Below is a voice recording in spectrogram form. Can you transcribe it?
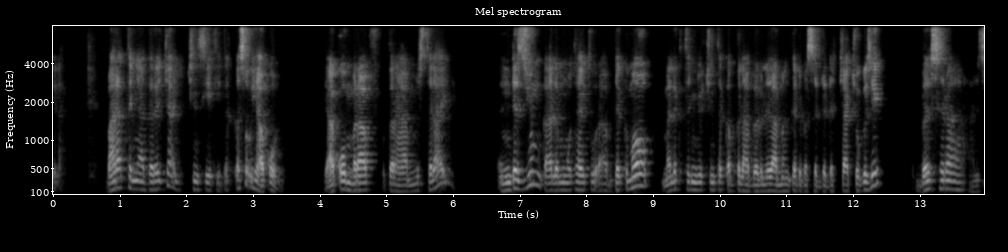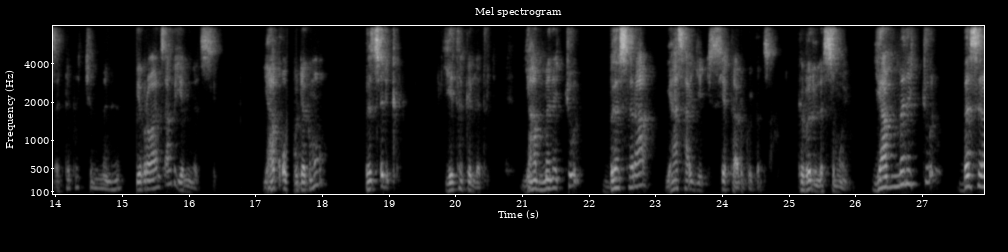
ይላል። በአራተኛ ደረጃ ይችን ሴት የጠቀሰው ያዕቆብ ያዕቆብ ምዕራፍ ቁጥር 25 ላይ እንደዚሁም ጋለሞታይቱ ራብ ደግሞ መልእክተኞችን ተቀብላ በሌላ መንገድ በሰደደቻቸው ጊዜ በስራ አልጸደቀችም ምን የዕብራውያን ጻፍ የእምነት ሴት። ያዕቆብ ደግሞ በጽድቅ የተገለጠች ያመነችውን በስራ ያሳየች ሴት አድርጎ ይገልጻል። ክብር ለስሙ ያመነችውን በስራ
